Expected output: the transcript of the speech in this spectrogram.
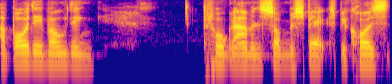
a bodybuilding program in some respects because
